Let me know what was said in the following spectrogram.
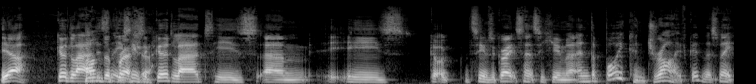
Yeah, good lad. Under isn't he? He seems a good lad. He's um, he's got a, seems a great sense of humour, and the boy can drive. Goodness me!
